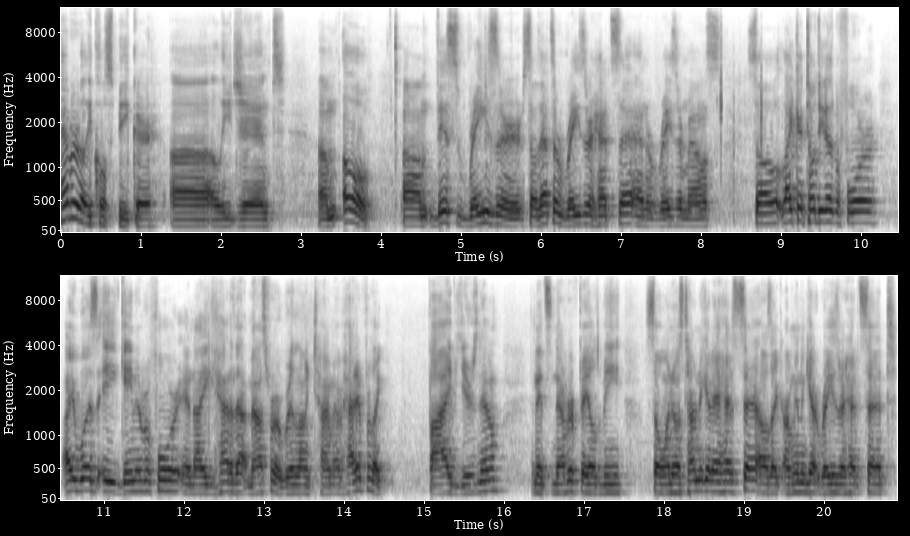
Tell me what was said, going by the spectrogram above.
I have a really cool speaker, uh, Allegiant. Um, oh, um, this Razer, so that's a Razer headset and a Razer mouse. So like I told you guys before, I was a gamer before and I had that mouse for a really long time. I've had it for like five years now and it's never failed me. So when it was time to get a headset, I was like, I'm gonna get Razer headset.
